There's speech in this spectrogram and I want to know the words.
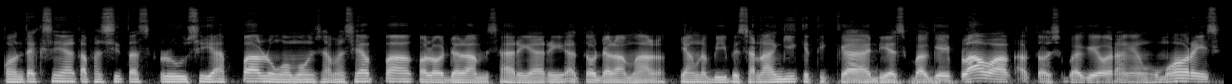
konteksnya kapasitas lu siapa lu ngomong sama siapa kalau dalam sehari-hari atau dalam hal yang lebih besar lagi ketika dia sebagai pelawak atau sebagai orang yang humoris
